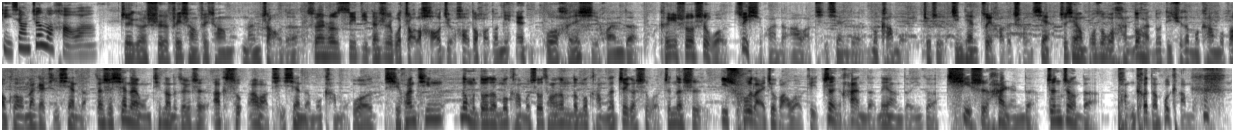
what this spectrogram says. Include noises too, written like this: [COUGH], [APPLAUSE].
品相这么好啊？这个是非常非常难找的，虽然说是 CD，但是我找了好久，好多好多年。我很喜欢的，可以说是我最喜欢的阿瓦提线的摩卡姆，就是今天最好的呈现。之前我播送过很多很多地区的摩卡姆，包括麦盖提线的，但是现在我们听到的这个是阿克苏阿瓦提线的摩卡姆。我喜欢听那么多的摩卡姆，收藏了那么多摩卡姆，但这个是我真的是一出来就把我给震撼的那样的一个气势撼人的真正的。朋克的木卡姆，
